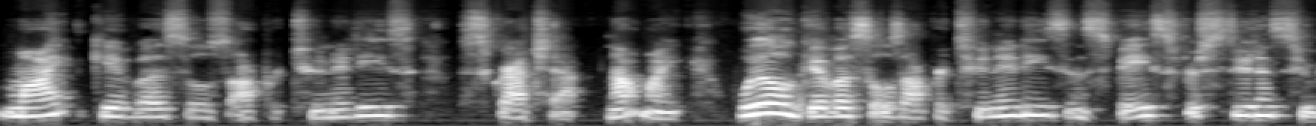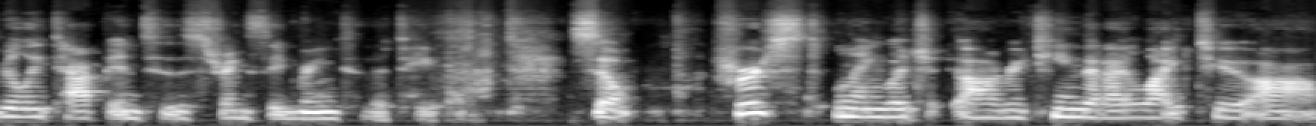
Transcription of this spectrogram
might give us those opportunities. Scratch that, not might, will give us those opportunities and space for students to really tap into the strengths they bring to the table. So, first language uh, routine that I like to uh,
